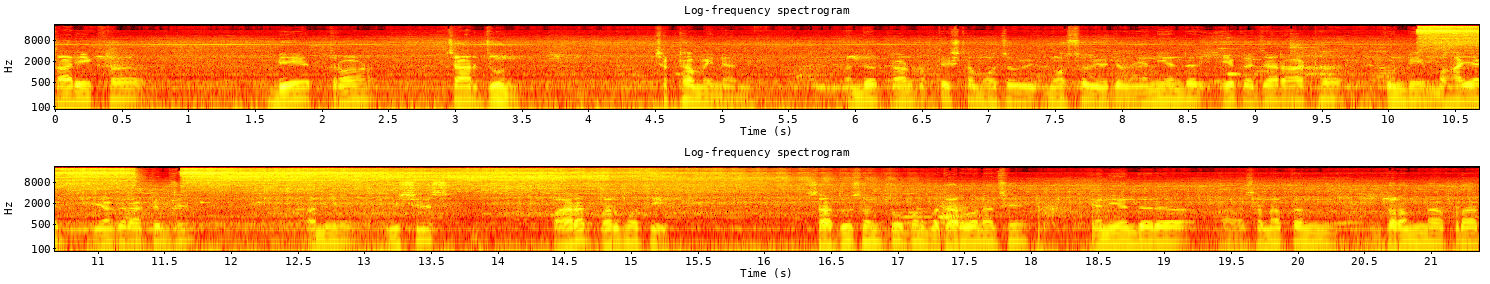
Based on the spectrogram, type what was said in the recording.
તારીખ બે ત્રણ ચાર જૂન છઠ્ઠા મહિનાની અંદર પ્રાણ પ્રતિષ્ઠા મહોત્સવ મહોત્સવ યોજાવા એની અંદર એક હજાર આઠ કુંડી મહાયજ્ઞ યાગ રાખેલ છે અને વિશેષ ભારતભરમાંથી સાધુ સંતો પણ વધારવાના છે. એની અંદર સનાતન ધર્મના આપણા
